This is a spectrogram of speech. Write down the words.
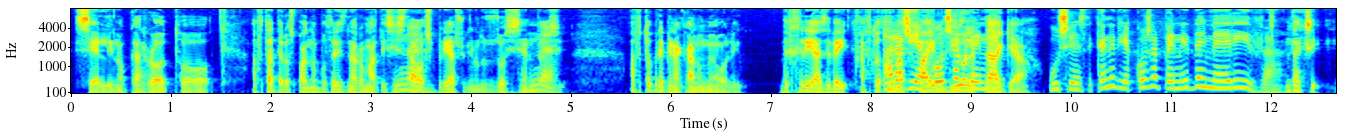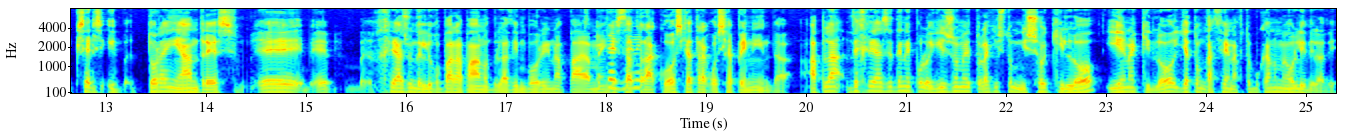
σελήνο, καρότο, αυτά τέλος πάντων που θέλεις να αρωματίσεις τα Ναι. όσπρια σου και να τους δώσεις ένταση. Ναι. Αυτό πρέπει να κάνουμε όλοι. Δεν χρειάζεται. Αυτό θα Άρα μας φάει δύο 250 λεπτάκια. Ουσιαστικά είναι 250 η μερίδα. Εντάξει, ξέρεις, οι- τώρα οι άντρες ε, ε, χρειάζονται λίγο παραπάνω. Δηλαδή, μπορεί να πάμε Εντάξει, και δεν στα 300-350. Απλά δεν χρειάζεται να υπολογίζουμε τουλάχιστον μισό κιλό ή ένα κιλό για τον καθένα. Αυτό που κάνουμε όλοι δηλαδή.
